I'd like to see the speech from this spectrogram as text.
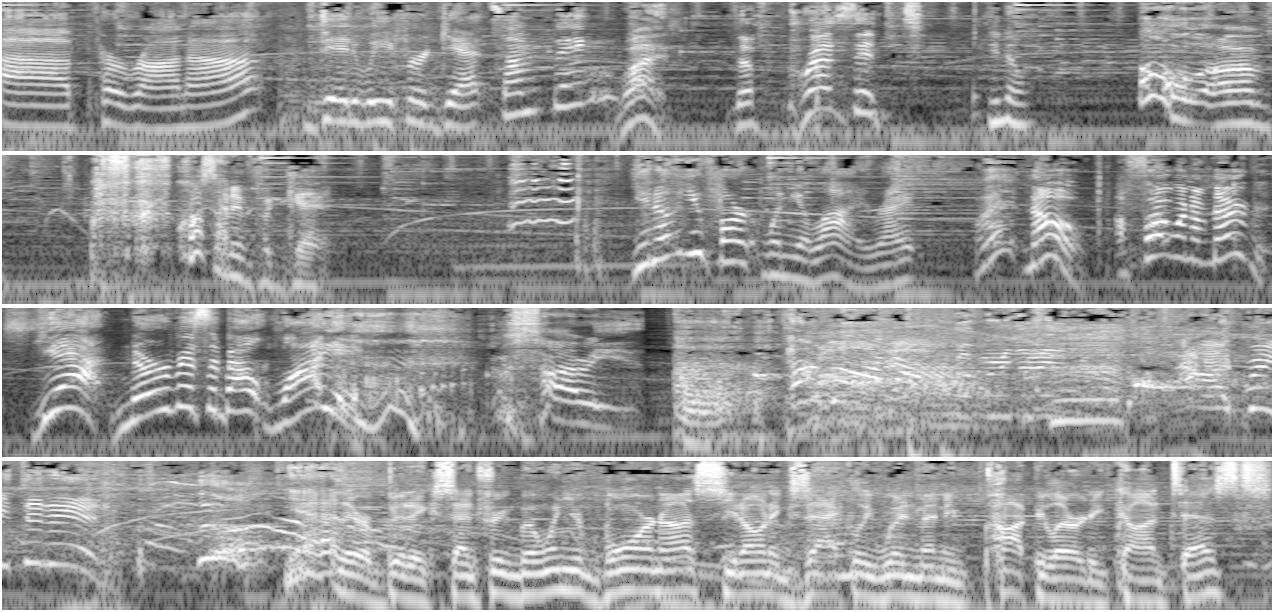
Uh, Piranha, did we forget something? What? The present. You know. Oh, um. Of course I didn't forget. You know you fart when you lie, right? What? No, I fart when I'm nervous. Yeah, nervous about lying. Sorry. I breathed it in. Yeah, they're a bit eccentric, but when you're born us, you don't exactly win many popularity contests.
